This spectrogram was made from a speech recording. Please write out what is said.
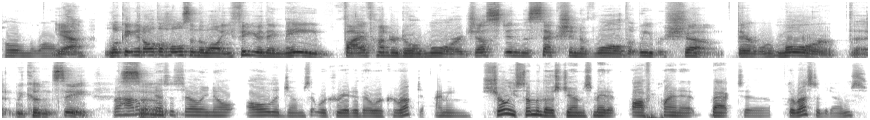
holes in the wall. Yeah. Looking at all the holes in the wall, you figure they made 500 or more just in the section of wall that we were shown. There were more that we couldn't see. But how do we necessarily know all the gems that were created there were corrupted? I mean, surely some of those gems made it off planet back to the rest of the gems.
